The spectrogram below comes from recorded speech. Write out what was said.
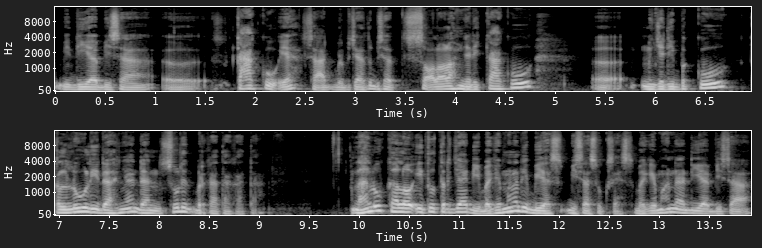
Dia bisa uh, kaku ya saat berbicara itu bisa seolah-olah menjadi kaku, uh, menjadi beku, keluh lidahnya dan sulit berkata-kata. Lalu kalau itu terjadi, bagaimana dia bisa sukses? Bagaimana dia bisa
